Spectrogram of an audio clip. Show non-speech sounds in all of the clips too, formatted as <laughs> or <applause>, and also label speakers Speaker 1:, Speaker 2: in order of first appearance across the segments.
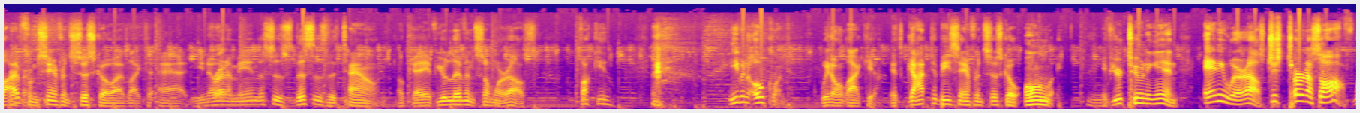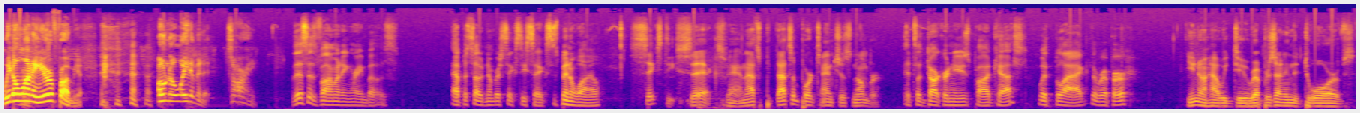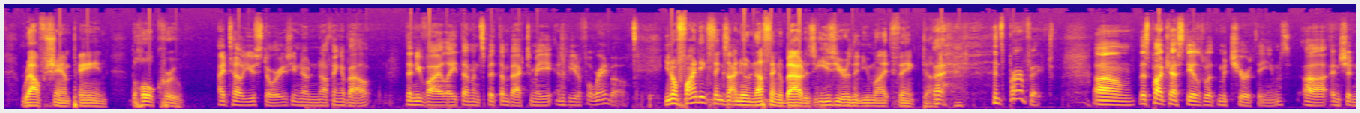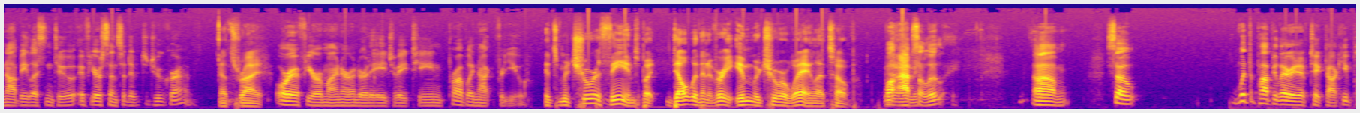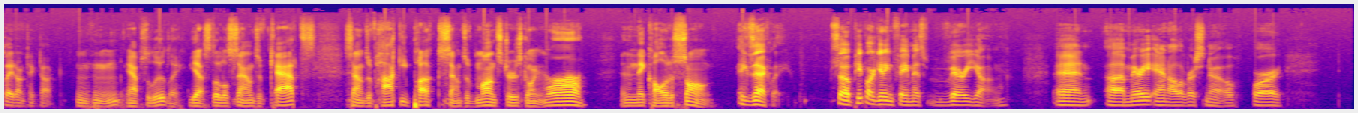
Speaker 1: Live from San Francisco, I'd like to add. You know what I mean? This is this is the town. Okay, if you're living somewhere else, fuck you. <laughs> Even Oakland, we don't like you. It's got to be San Francisco only. Hmm. If you're tuning in anywhere else, just turn us off. We don't want to hear from you. <laughs> oh no, wait a minute. Sorry.
Speaker 2: This is Vomiting Rainbows, episode number 66. It's been a while.
Speaker 1: 66, man. That's that's a portentous number.
Speaker 2: It's a Darker News podcast with Blag, the Ripper.
Speaker 1: You know how we do, representing the dwarves, Ralph Champagne, the whole crew.
Speaker 2: I tell you stories you know nothing about. Then you violate them and spit them back to me in a beautiful rainbow.
Speaker 1: You know, finding things I know nothing about is easier than you might think, Doug. <laughs>
Speaker 2: It's perfect. Um, this podcast deals with mature themes uh, and should not be listened to if you're sensitive to true crime.
Speaker 1: That's right.
Speaker 2: Or if you're a minor under the age of 18, probably not for you.
Speaker 1: It's mature themes, but dealt with in a very immature way, let's hope. You
Speaker 2: Well,
Speaker 1: know what I mean?
Speaker 2: absolutely. Um, so, with the popularity of TikTok, you played on TikTok.
Speaker 1: hmm Absolutely. Yes, little sounds of cats, sounds of hockey pucks, sounds of monsters going roar, and then they call it a song.
Speaker 2: Exactly. So, people are getting famous very young. And uh, Mary Ann Oliver Snow, or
